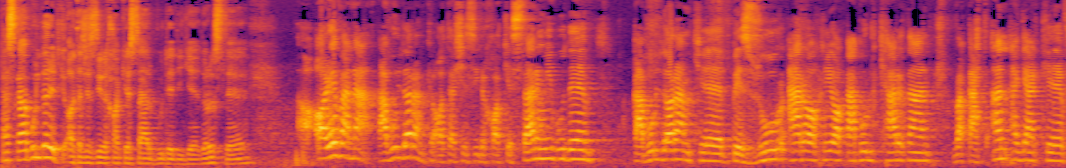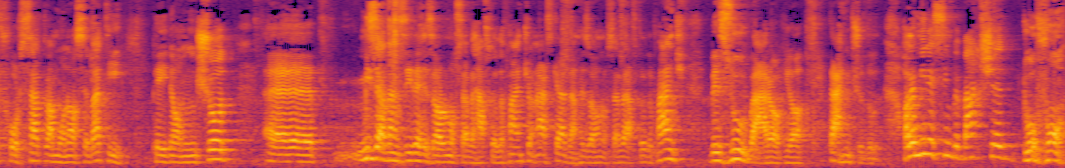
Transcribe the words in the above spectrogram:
پس قبول دارید که آتش زیر خاکستر بوده دیگه درسته؟ آره و نه قبول دارم که آتش زیر خاکستر می بوده قبول دارم که به زور عراقی ها قبول کردن و قطعا اگر که فرصت و مناسبتی پیدا می شد می‌زدن زیر 1975 چون ارز کردم 1975 به زور به عراقی ها تحمیل شده بود. حالا می‌رسیم به بخش دوم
